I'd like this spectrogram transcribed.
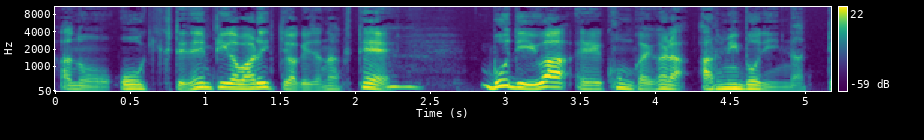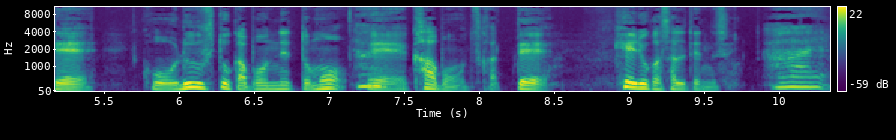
あの、大きくて燃費が悪いってわけじゃなくて、ボディは、えー今回からアルミボディになって、こう、ルーフとかボンネットも、えーカーボンを使って、軽量化されてるんですよ。はい。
